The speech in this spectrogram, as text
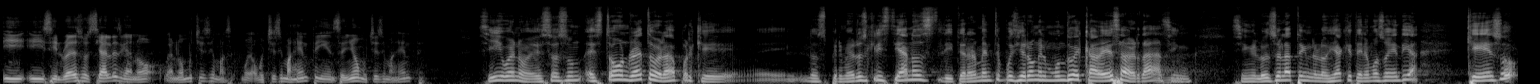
y, y sin redes sociales ganó, ganó muchísima, muchísima gente y enseñó a muchísima gente. Sí, bueno, eso es, un, es todo un reto, ¿verdad? Porque eh, los primeros cristianos literalmente pusieron el mundo de cabeza, ¿verdad? Sin, sin el uso de la tecnología que tenemos hoy en día. Que eso,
